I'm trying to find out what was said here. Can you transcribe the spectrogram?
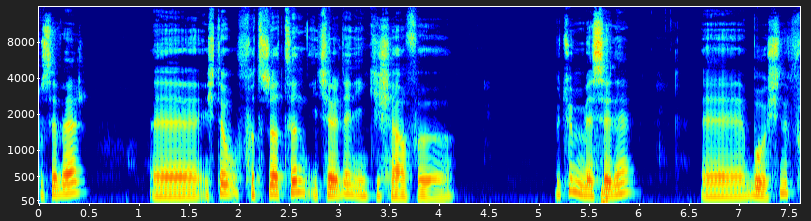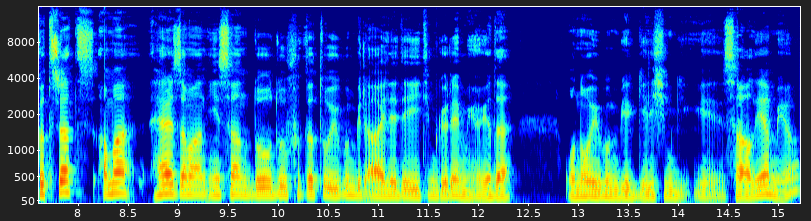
Bu sefer eee, işte bu fıtratın içeriden inkişafı. Bütün mesele eee, bu. Şimdi fıtrat ama her zaman insan doğduğu fıtrata uygun bir ailede eğitim göremiyor ya da ona uygun bir gelişim e, sağlayamıyor.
